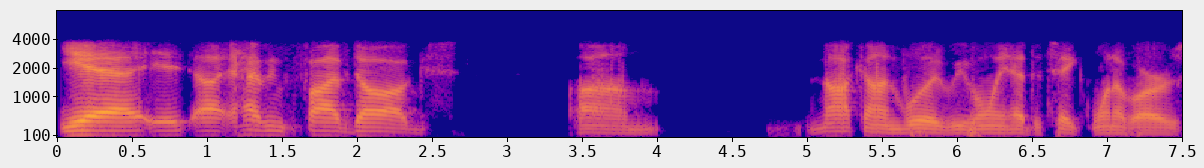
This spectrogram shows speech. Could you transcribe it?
Yeah, it, uh, having five dogs, um, knock on wood, we've only had to take one of ours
